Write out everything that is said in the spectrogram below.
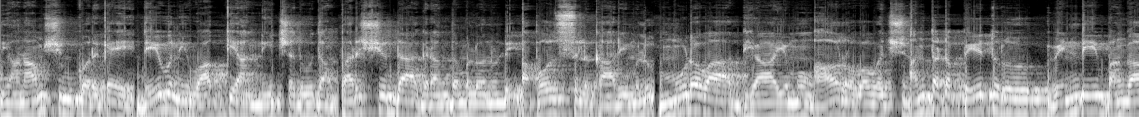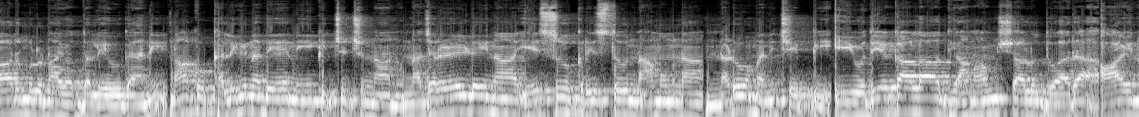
ధ్యానాంశం కొరకై దేవుని వాక్యాన్ని చదువుదాం. పరిశుద్ధ గ్రంథములో నుండి అపోస్తుల కార్యములు మూడవ అధ్యాయము ఆరవ వచ్చు అంతట పేతురు వెండి బంగారములు నా యొద్ద లేవు గాని నాకు కలిగినదే నీకిచ్చుచున్నాను. నజరేడైన యేసు క్రీస్తు నామమున నడువమని చెప్పి ఈ ఉదయకాల ధ్యానాంశాలు ద్వారా ఆయన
